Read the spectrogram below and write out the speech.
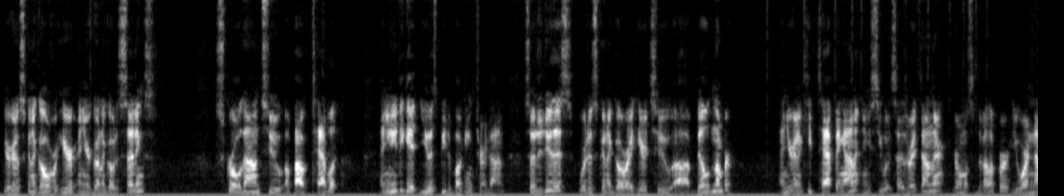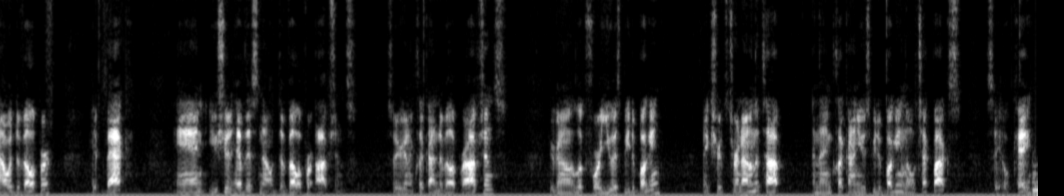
you're just going to go over here and you're going to go to settings, scroll down to about tablet, and you need to get USB debugging turned on. So to do this, we're just going to go right here to uh, build number, and you're going to keep tapping on it and you see what it says right down there? You're almost a developer. You are now a developer. Hit back and you should have this now developer options. So you're going to click on developer options. You're going to look for USB debugging. Make sure it's turned on on the top and then click on USB debugging little checkbox. Say OK.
